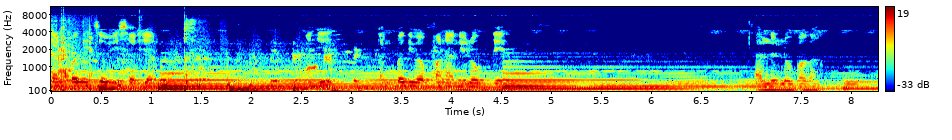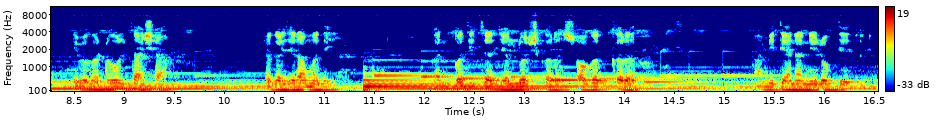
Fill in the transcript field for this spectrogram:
गणपतीचं विसर्जन. म्हणजे गणपती बाप्पांना निरोप देत. चाललेलो बघा. हे बघा ढोल ताशा या गजरामध्ये. गणपतीचा जल्लोष करत स्वागत करत आम्ही त्यांना निरोप देत होतो.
